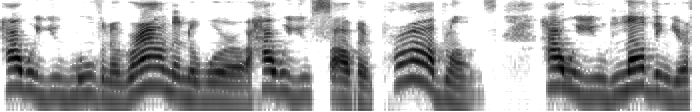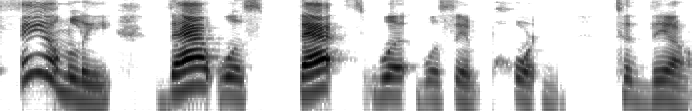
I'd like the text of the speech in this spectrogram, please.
How were you moving around in the world? How were you solving problems? How were you loving your family? That was that's what was important to them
